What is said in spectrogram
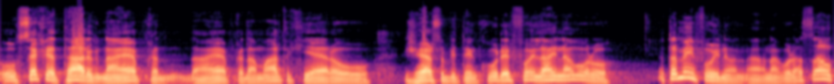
O secretário na época da época da Marta, que era o Gerson Bittencourt, ele foi lá e inaugurou. Eu também fui na, na inauguração,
